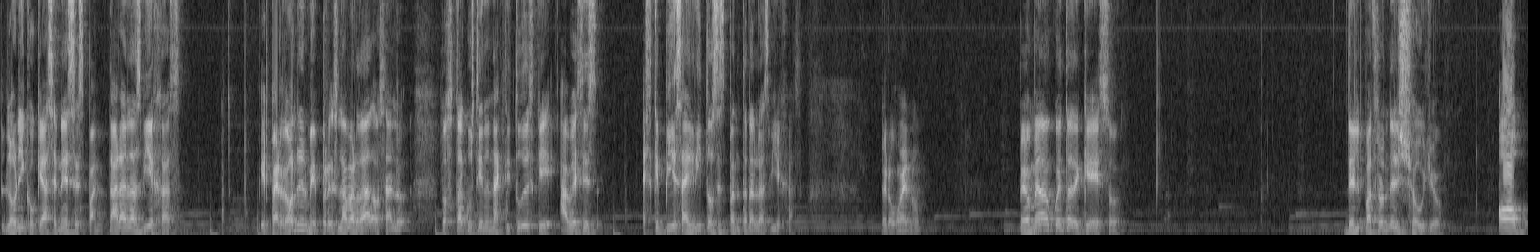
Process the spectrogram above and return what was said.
lo único que hacen es espantar a las viejas. Y perdónenme, pero es la verdad, o sea, los otakus tienen actitudes que a veces es que pides a gritos espantar a las viejas. Pero bueno, pero me he dado cuenta de que eso. Del patrón del shoujo. O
